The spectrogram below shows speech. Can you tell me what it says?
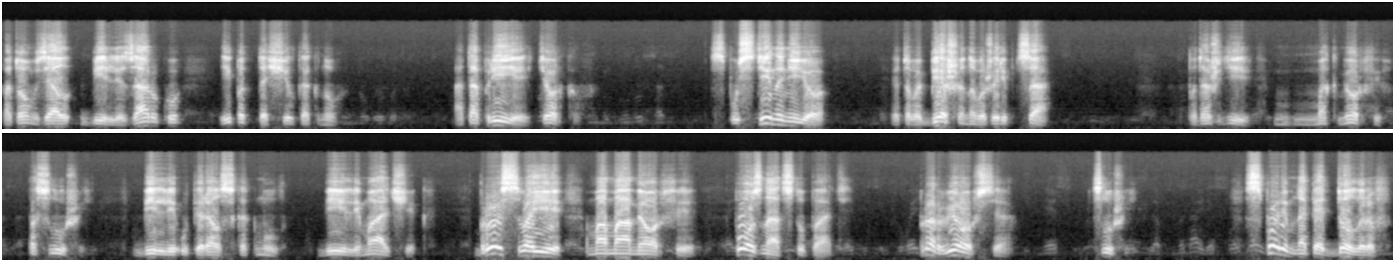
Потом взял Билли за руку и подтащил к окну. «Отопри ей, Терков! Спусти на нее этого бешеного жеребца!» «Подожди, МакМёрфи, послушай». Билли упирался как мул. «Билли, мальчик, брось свои мама Мёрфи, поздно отступать. Прорвешься. Слушай, спорим на пять долларов,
